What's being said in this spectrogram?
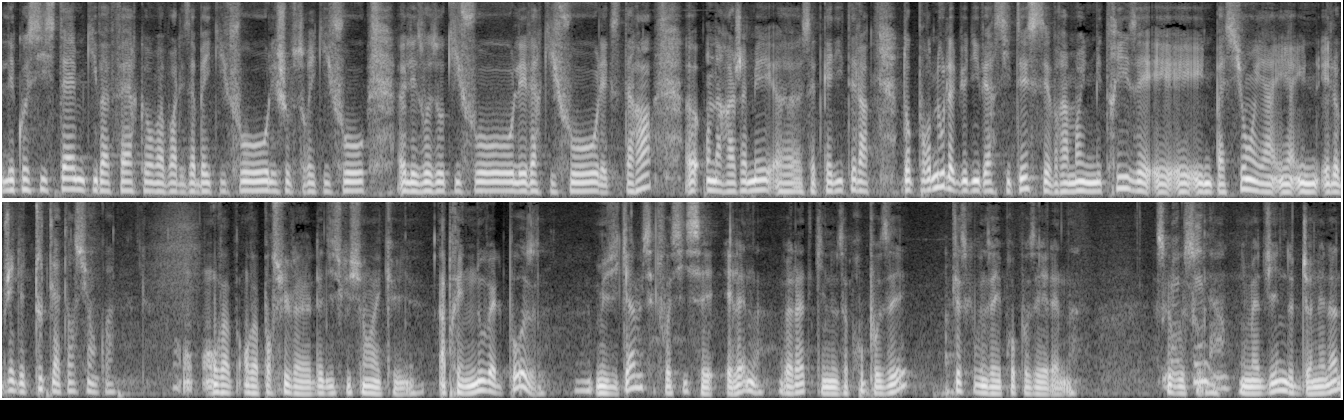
l'écosystème qui va faire qu'on va avoir les abeilles qu'il faut, les chauves-souris qu'il faut, euh, les oiseaux qu'il faut, les vers qu'il faut, etc., euh, on n'aura jamais euh, cette qualité-là. Donc pour nous, la biodiversité, c'est vraiment une maîtrise et, et- et une passion et, l'objet de toute l'attention, quoi. On- va, on va poursuivre la, la discussion avec, une- après une nouvelle pause musicale. Cette fois-ci, c'est Hélène Valade qui nous a proposé. Qu'est-ce que vous nous avez proposé, Hélène? Est-ce que vous vous Imagine. souvenez? Imagine de John Lennon?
